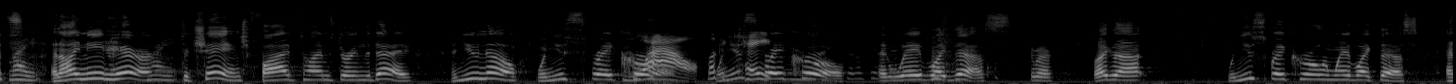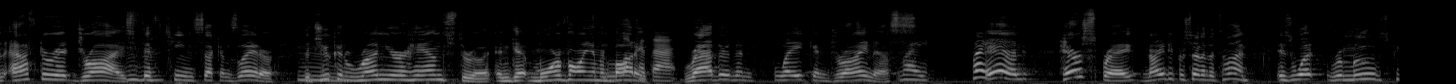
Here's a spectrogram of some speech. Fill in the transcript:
habits, Right. and I need hair Right. to change five times during the day. And you know, when you spray curl, Wow, look when you Kate. spray curl and wave like this, come here, like that, when you spray curl and wave like this, and after it dries Mm-hmm. 15 seconds later, that you can mm. run your hands through it and get more volume and body rather than flake and dryness. Right. Right. And hairspray, 90% of the time, is what removes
